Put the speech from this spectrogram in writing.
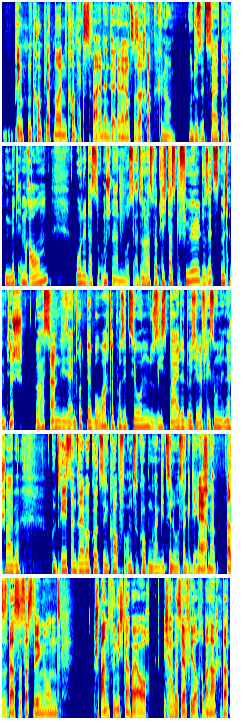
bringt einen komplett neuen Kontext rein in der, in der ganzen Sache. Genau. Und du sitzt halt direkt mit im Raum, ohne dass du umschneiden musst. Also du hast wirklich das Gefühl, du sitzt mit am Tisch, du hast dann diese entrückte Beobachterposition, du siehst beide durch die Reflexion in der Scheibe und drehst dann selber kurz den Kopf, um zu gucken, wann geht's hier los, wann geht die Action Ja, ab. Also das ist das Ding. Und spannend finde ich dabei auch, ich habe sehr viel auch drüber nachgedacht,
